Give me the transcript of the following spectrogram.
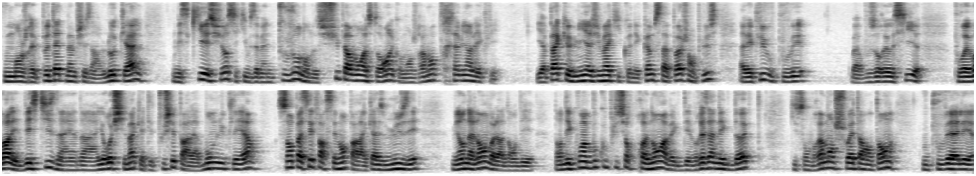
Vous mangerez peut-être même chez un local. mais ce qui est sûr, c'est qu'il vous amène toujours dans de super bons restaurants et qu'on mange vraiment très bien avec lui. Il n'y a pas que Miyajima qui connaît comme sa poche en plus. Avec lui, vous pouvez, bah, vous aurez aussi, pourrez voir les vestiges d'un Hiroshima qui a été touché par la bombe nucléaire, sans passer forcément par la case musée, mais en allant voilà dans des coins beaucoup plus surprenants avec des vraies anecdotes qui sont vraiment chouettes à entendre. Vous pouvez aller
